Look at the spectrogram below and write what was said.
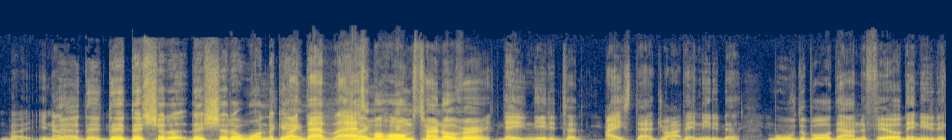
But you know, Yeah, they they they should have they should have won the game. like that last Like- Mahomes turnover, they needed to ice that drive. They needed to move the ball down the field. They needed to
